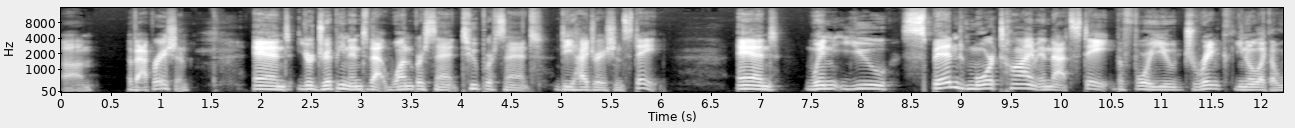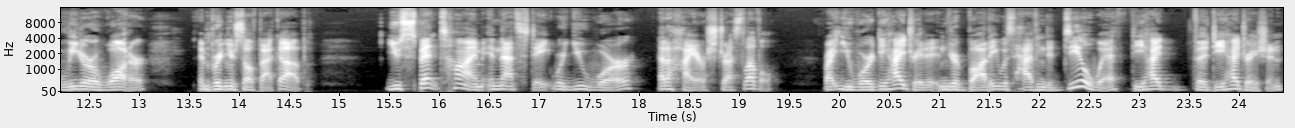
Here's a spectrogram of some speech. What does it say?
um, evaporation, and you're dripping into that one percent, two percent dehydration state. And when you spend more time in that state before you drink, you know, like a liter of water and bring yourself back up, you spent time in that state where you were at a higher stress level. right? You were dehydrated and your body was having to deal with the dehydration,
